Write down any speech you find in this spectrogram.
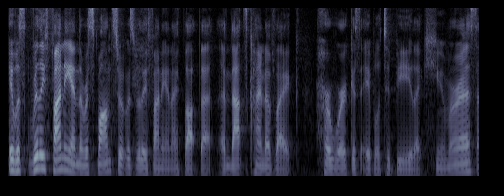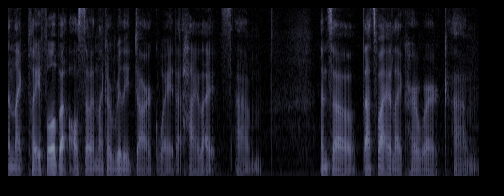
it was really funny and the response to it was really funny and i thought that and that's kind of like her work is able to be like humorous and like playful but also in like a really dark way that highlights um, and so that's why i like her work um,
